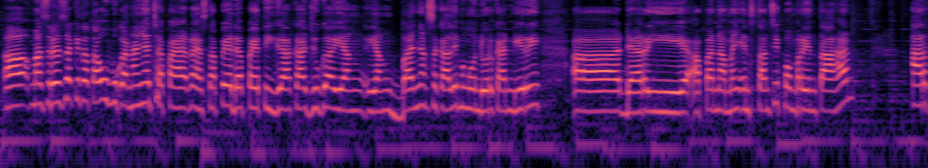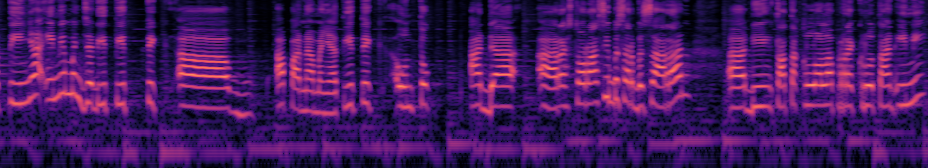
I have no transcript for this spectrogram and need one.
uh, Mas Reza kita tahu bukan hanya CPNS, tapi ada P3K juga yang yang banyak sekali mengundurkan diri uh, dari apa namanya instansi pemerintahan. Artinya ini menjadi titik uh, apa namanya titik untuk ada uh, restorasi besar-besaran uh, di tata kelola perekrutan ini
